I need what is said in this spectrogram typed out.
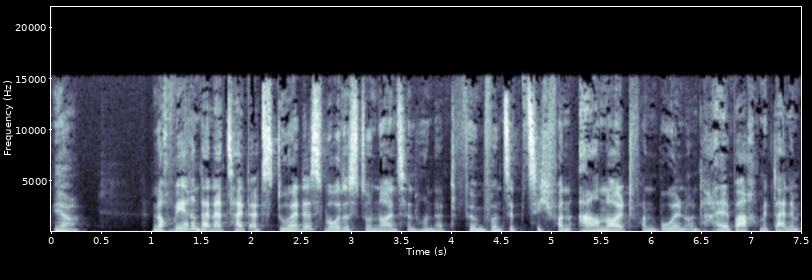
Genau, ja. Noch während deiner Zeit als Stewardess wurdest du 1975 von Arnold von Bohlen und Halbach mit deinem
